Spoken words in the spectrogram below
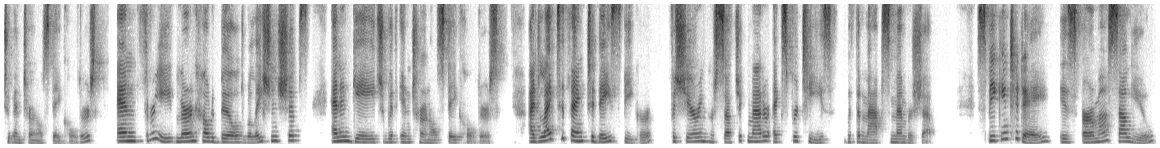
to internal stakeholders, and three, learn how to build relationships and engage with internal stakeholders. I'd like to thank today's speaker, for sharing her subject matter expertise with the MAPS membership. Speaking today is Irma Saliu.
